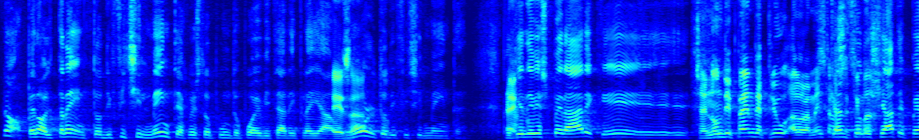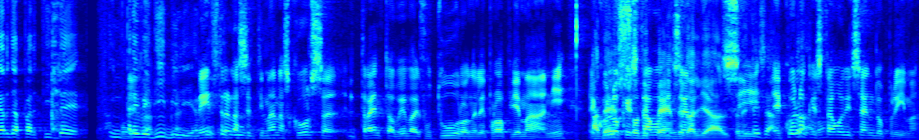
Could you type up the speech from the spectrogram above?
No, però il Trento difficilmente a questo punto può evitare i play-out, esatto. molto difficilmente, perché ecco. deve sperare che... Cioè non dipende più... Allora, mentre la settimana... perda partite imprevedibili. Mentre la punto. settimana scorsa il Trento aveva il futuro nelle proprie mani, è quello che stavo dipende dagli altri. Sì, esatto, è quello bravo. che stavo dicendo prima.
